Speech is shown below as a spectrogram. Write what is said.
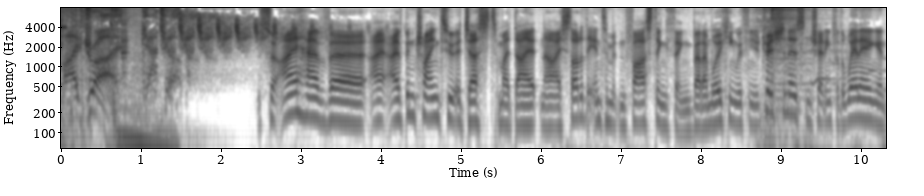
5 Drive. Catch up. So I have uh, I, I've been trying to adjust my diet now. I started the intermittent fasting thing, but I'm working with a nutritionist and training for the wedding, and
